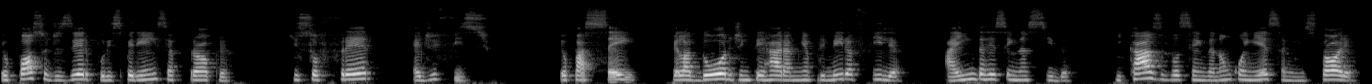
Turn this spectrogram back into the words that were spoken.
Eu posso dizer por experiência própria que sofrer é difícil. Eu passei pela dor de enterrar a minha primeira filha, ainda recém-nascida. E caso você ainda não conheça a minha história,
